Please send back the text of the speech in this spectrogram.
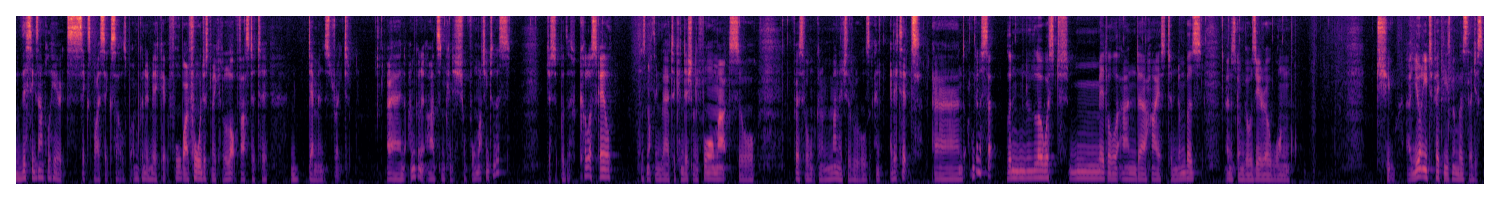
this example here, it's six by six cells, but I'm going to make it four by four just to make it a lot faster to demonstrate. And I'm going to add some conditional formatting to this, just with the color scale. There's nothing there to conditionally format, so first of all, I'm going to manage the rules and edit it. And I'm going to set the lowest, middle, and uh, highest to numbers, and it's going to go 0, 1, 2. Uh, you don't need to pick these numbers, they're just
